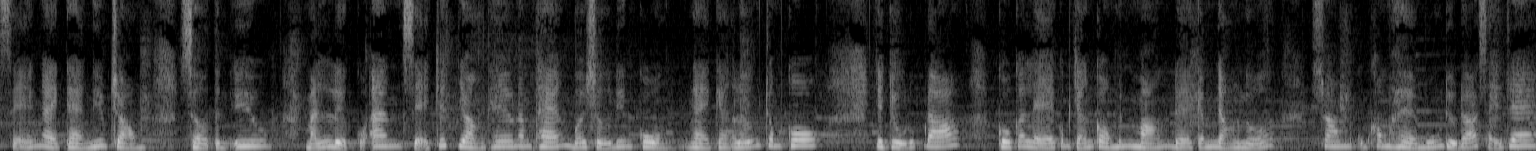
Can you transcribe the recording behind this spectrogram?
sẽ ngày càng nghiêm trọng. Sợ tình yêu, mãnh liệt của anh sẽ chết dần theo năm tháng Bởi sự điên cuồng ngày càng lớn trong cô. Cho dù lúc đó, cô có lẽ cũng chẳng còn minh mẫn để cảm nhận nữa. Xong cũng không hề muốn điều đó xảy ra.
